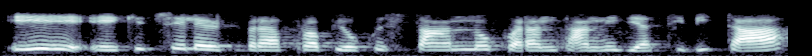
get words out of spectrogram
e, e che celebra proprio quest'anno 40 anni di attività,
